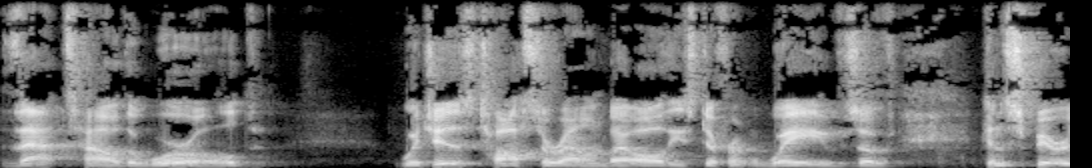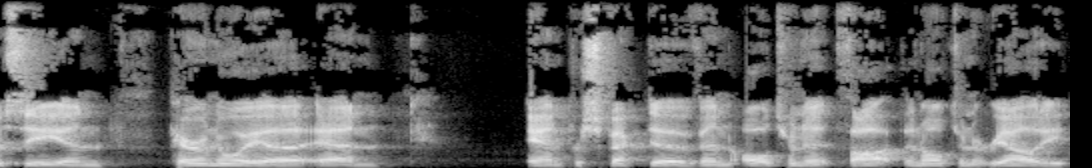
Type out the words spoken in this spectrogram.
That's how the world, which is tossed around by all these different waves of conspiracy and paranoia and and perspective and alternate thought and alternate reality.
